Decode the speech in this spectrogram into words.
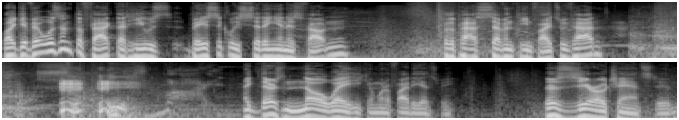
Like, if it wasn't the fact that he was basically sitting in his fountain for the past 17 fights we've had, like, there's no way he can win a fight against me. There's zero chance, dude.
